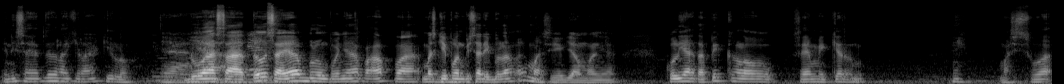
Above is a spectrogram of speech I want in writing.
ini saya tuh laki-laki loh Ya. dua satu saya belum punya apa-apa meskipun bisa dibilang eh masih zamannya kuliah tapi kalau saya mikir mahasiswa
